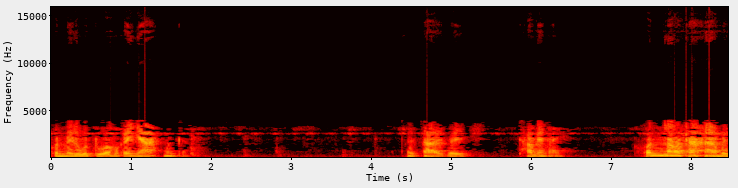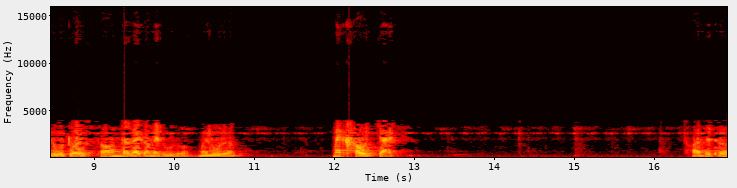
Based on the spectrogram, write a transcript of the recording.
คนไม่รู้ตัวมันก็ยากเหมือนกันไม่ทราบไปทำยังไง คนเราถ้าหาไม่รู้ตัวสอนอะไรก็ไม่รู้เรื่องไม่รู้เรื่อง ไม่เข้าใจสอนเธอ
